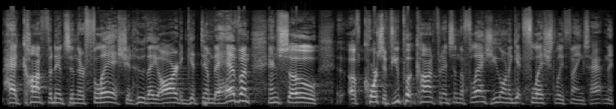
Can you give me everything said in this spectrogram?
had confidence in their flesh and who they are to get them to heaven. And so, of course, if you put confidence in the flesh, you're going to get fleshly things happening.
